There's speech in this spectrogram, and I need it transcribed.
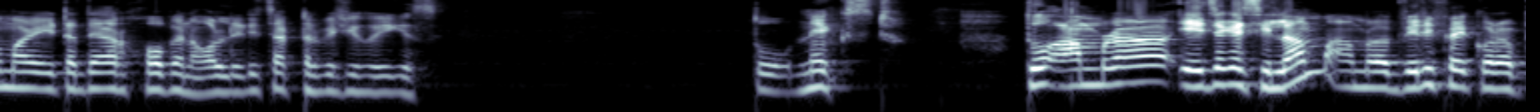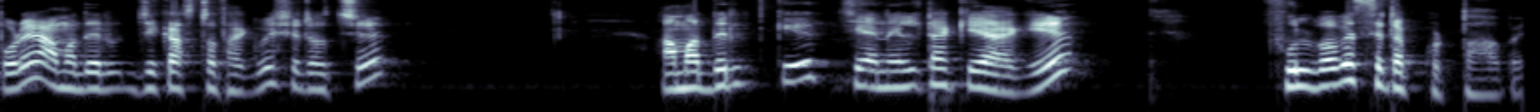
তোমার এটা দেওয়ার হবে না অলরেডি চারটার বেশি হয়ে গেছে। তো নেক্সট তো আমরা এই জায়গায় ছিলাম, আমরা ভেরিফাই করার পরে আমাদের যে কাজটা থাকবে সেটা হচ্ছে আমাদেরকে চ্যানেলটাকে আগে ফুলভাবে সেট করতে হবে।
